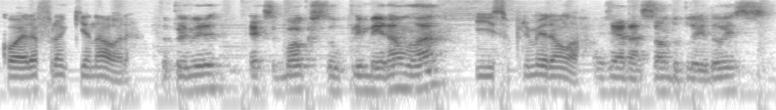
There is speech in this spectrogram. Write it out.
qual era a franquia na hora. O primeiro Xbox, o primeirão lá? Isso, o primeirão lá. A geração do Play 2?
